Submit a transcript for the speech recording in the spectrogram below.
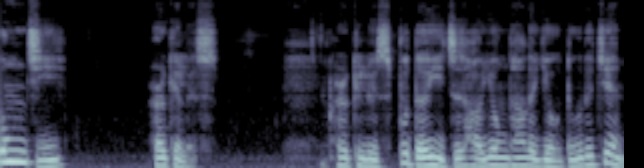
攻击 Hercules。Hercules 不得已只好用他的有毒的箭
